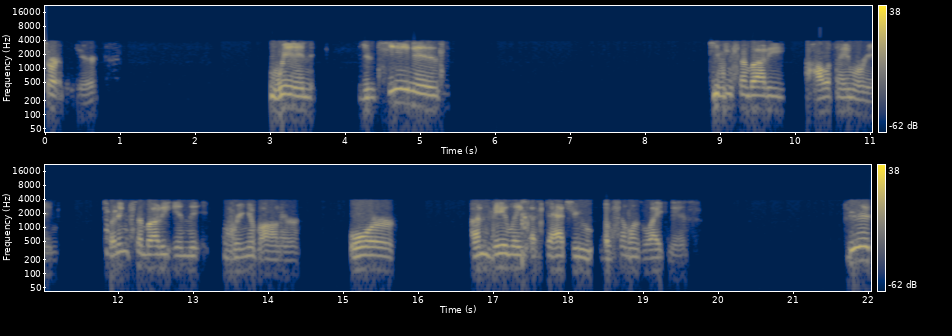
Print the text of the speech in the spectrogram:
shortly here. When your team is giving somebody a Hall of Fame ring, putting somebody in the Ring of Honor, or unveiling a statue of someone's likeness, good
